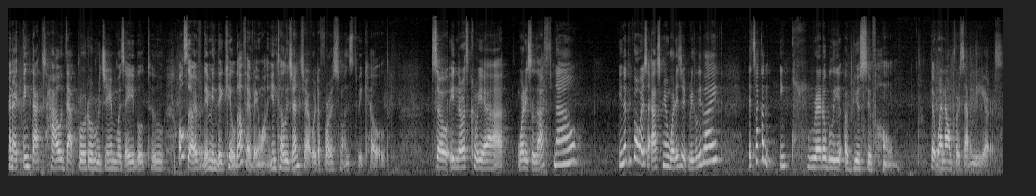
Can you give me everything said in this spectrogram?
And I think that's how that brutal regime was able to also, I mean, they killed off everyone. Intelligentsia were the first ones to be killed. So in North Korea, what is left now? You know, people always ask me, what is it really like? It's like an incredibly abusive home that went on for 70 years.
